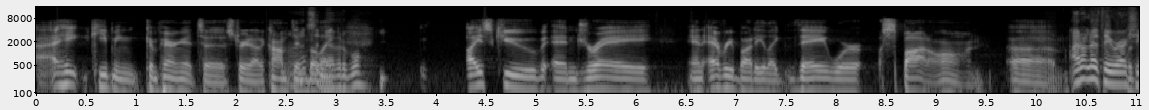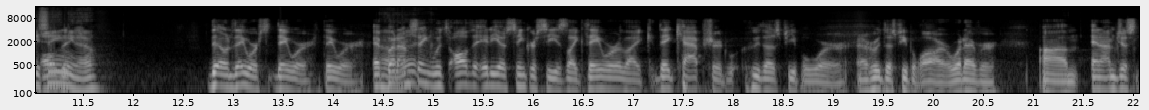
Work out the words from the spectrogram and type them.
I hate keeping comparing it to Straight Outta Compton, That's but like inevitable. Ice Cube and Dre and everybody, like they were spot on. Um, I don't know if they were actually all the- singing though. they, they were, they were, they were. Oh, but I'm saying with all the idiosyncrasies, like they were, like they captured who those people were, or who those people are, or whatever. Um, and I'm just,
